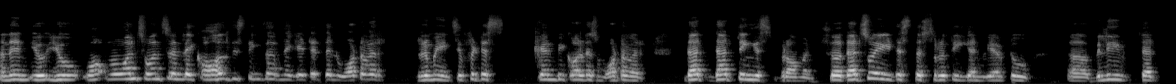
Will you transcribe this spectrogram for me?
And then you you once once when like all these things are negated, then whatever remains, if it is can be called as whatever, that that thing is Brahman. So that's why it is the Shruti, and we have to uh, believe that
